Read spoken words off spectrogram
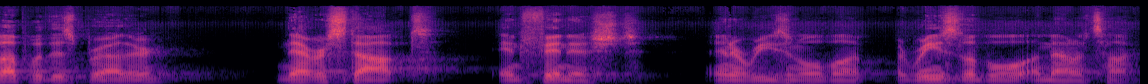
up with his brother, never stopped, and finished in a reasonable, a reasonable amount of time.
